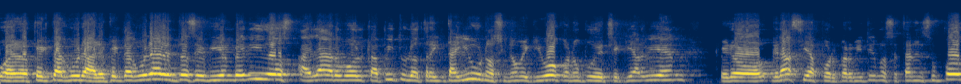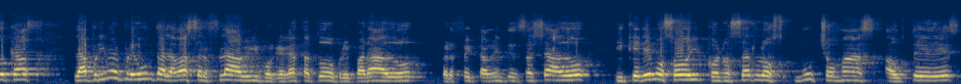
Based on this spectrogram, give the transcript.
Bueno, espectacular, espectacular. Entonces, bienvenidos al Árbol, capítulo 31, si no me equivoco, no pude chequear bien, pero gracias por permitirnos estar en su podcast. La primera pregunta la va a hacer Flavi, porque acá está todo preparado, perfectamente ensayado, y queremos hoy conocerlos mucho más a ustedes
